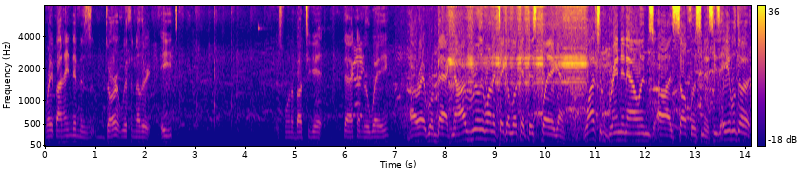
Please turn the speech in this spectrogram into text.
Right behind him is Dart with another 8. This one about to get back underway. All right, we're back. Now, I really want to take a look at this play again. Watch Brandon Allen's uh, selflessness. He's able to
